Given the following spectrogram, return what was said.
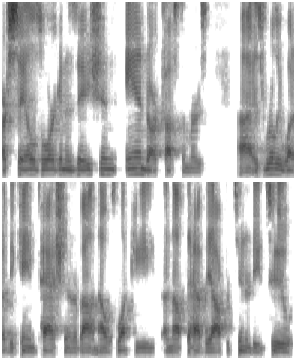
our sales organization, and our customers uh, is really what I became passionate about. And I was lucky enough to have the opportunity to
